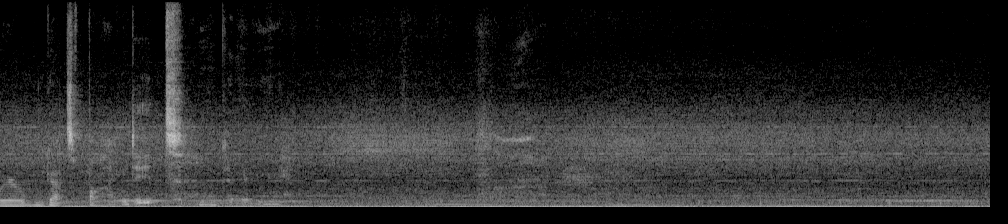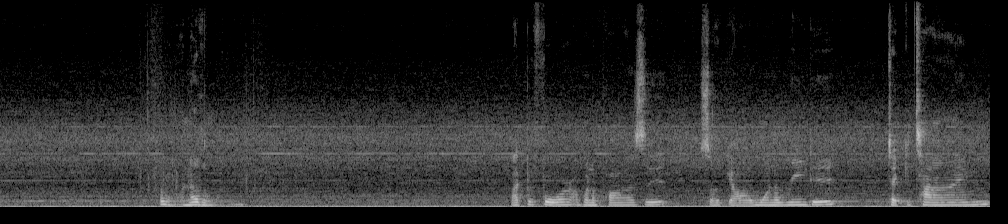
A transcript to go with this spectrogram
where we got to find it. Okay. Oh, another one. Like before, I'm going to pause it. So if y'all want to read it, take your time.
